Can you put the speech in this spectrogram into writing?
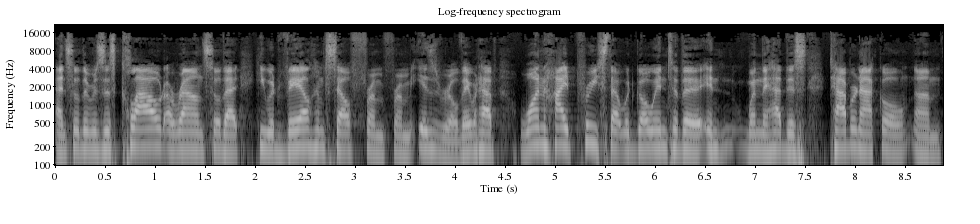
And so there was this cloud around so that he would veil himself from, from Israel. They would have one high priest that would go into the, in, when they had this tabernacle um,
